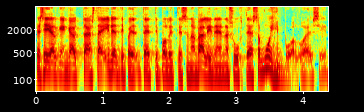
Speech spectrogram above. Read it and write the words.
ja sen jälkeen käyttää sitä identiteettipoliittisena välineenä suhteessa muihin puolueisiin.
